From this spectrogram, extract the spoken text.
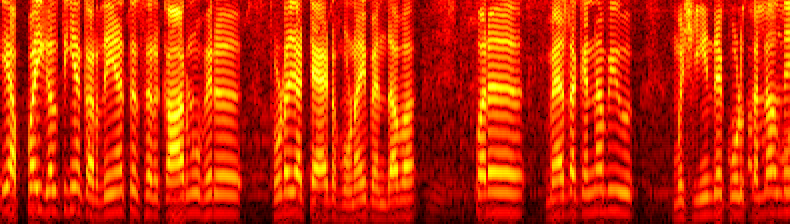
ਇਹ ਆਪਾਂ ਹੀ ਗਲਤੀਆਂ ਕਰਦੇ ਆ ਤੇ ਸਰਕਾਰ ਨੂੰ ਫਿਰ ਥੋੜਾ ਜਿਹਾ ਟੈਟ ਹੋਣਾ ਹੀ ਪੈਂਦਾ ਵਾ। ਪਰ ਮੈਂ ਤਾਂ ਕਹਿੰਦਾ ਵੀ ਮਸ਼ੀਨ ਦੇ ਕੋਲ ਕੱਲਾ ਨੇ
